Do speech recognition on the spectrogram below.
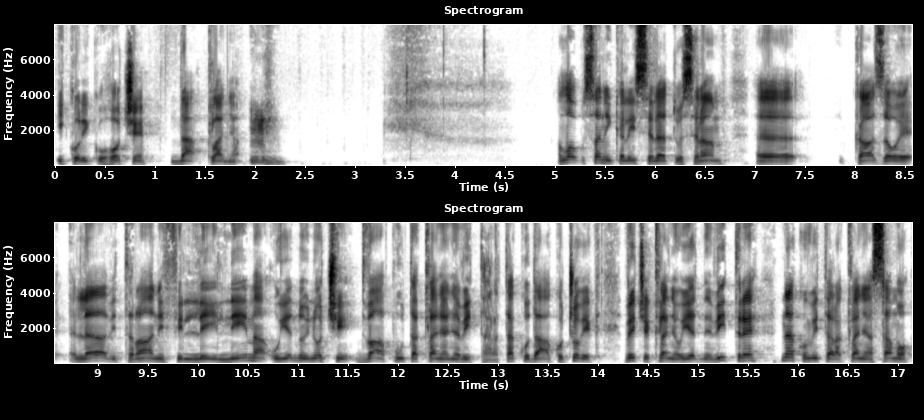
i koliko hoće da klanja. Allah poslanik alaih salatu wasalam, e, kazao je la vitrani fil lejl nema u jednoj noći dva puta klanjanja vitara. Tako da ako čovjek već je klanjao jedne vitre, nakon vitara klanja samo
